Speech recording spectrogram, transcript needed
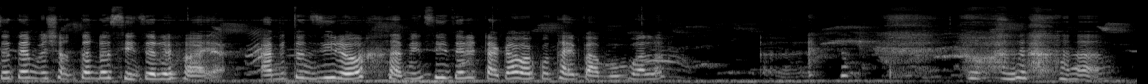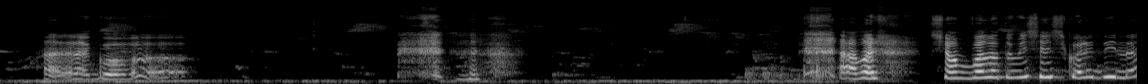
যদি আমার সন্তানটা সিজারে হয়, আমি তো জিরো, আমি সিজারের টাকা বা কোথায় পাবো বলো? গো। আমার সম্বলও তুমি শেষ করে দিলা।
